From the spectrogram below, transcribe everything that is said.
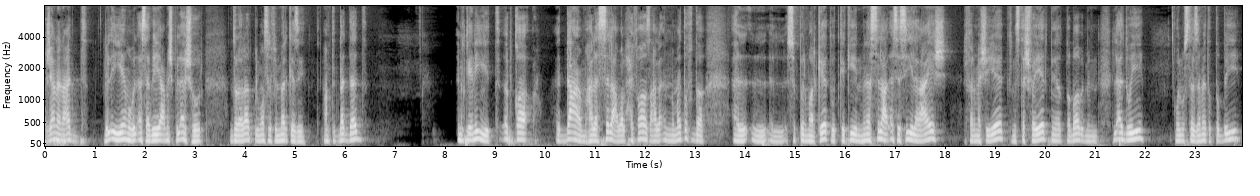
رجعنا نعد بالأيام وبالأسابيع مش بالأشهر. دولارات بالمصرف المركزي عم تتبدد. إمكانية إبقاء الدعم على السلع والحفاظ على أنه ما تفضى السوبر ماركت والتكاكين من السلع الأساسية للعيش الفرماشيات المستشفيات من الطبابة من الأدوية والمستلزمات الطبية.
